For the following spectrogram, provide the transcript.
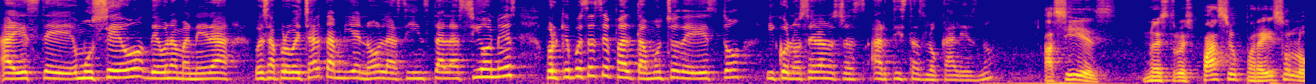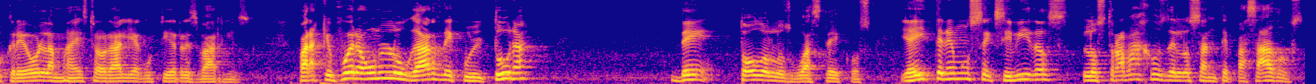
a este museo de una manera, pues aprovechar también, ¿no? Las instalaciones, porque pues hace falta mucho de esto y conocer a nuestros artistas locales, ¿no? Así es, nuestro espacio para eso lo creó la maestra Oralia Gutiérrez Barrios, para que fuera un lugar de cultura de todos los huastecos. Y ahí tenemos exhibidos los trabajos de los antepasados,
